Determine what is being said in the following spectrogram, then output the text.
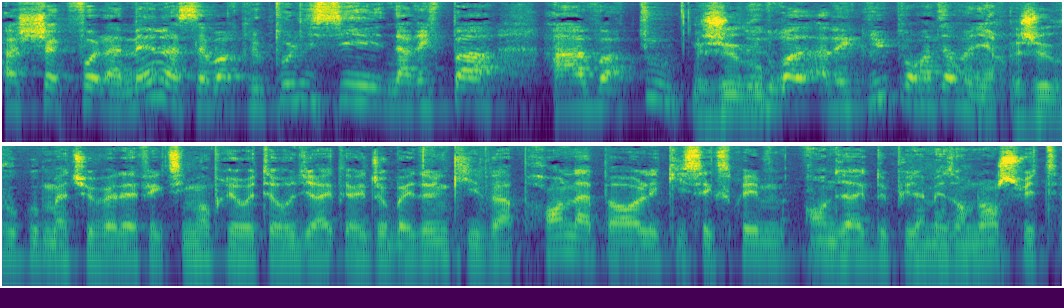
à chaque fois la même, à savoir que le policier n'arrive pas à avoir tout le droit avec lui pour intervenir. Je vous coupe, Mathieu Vallet, effectivement, priorité au direct avec Joe Biden qui va prendre la parole et qui s'exprime en direct depuis la Maison Blanche suite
